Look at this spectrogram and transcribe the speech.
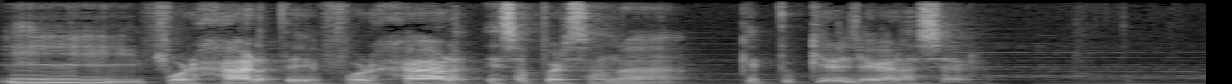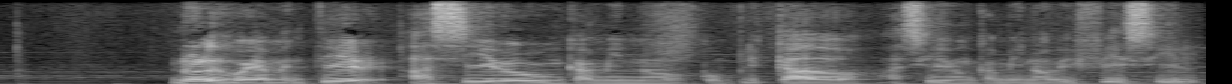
y forjarte, forjar esa persona que tú quieres llegar a ser. No les voy a mentir, ha sido un camino complicado, ha sido un camino difícil,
